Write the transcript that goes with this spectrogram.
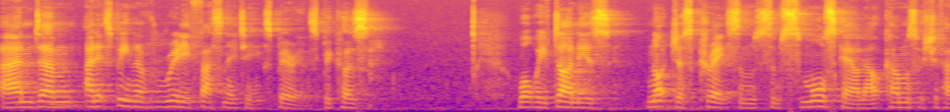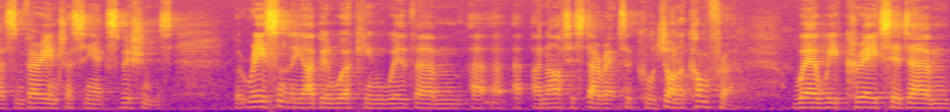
And, um, and it's been a really fascinating experience because what we've done is not just create some, some small scale outcomes, which have had some very interesting exhibitions, but recently I've been working with um, a, a, an artist director called John Akomfrah, where we've created um,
